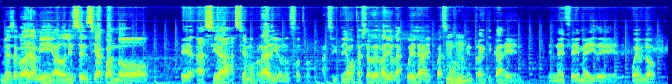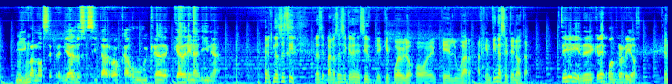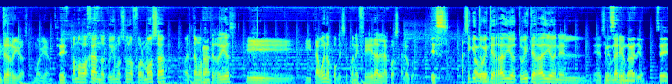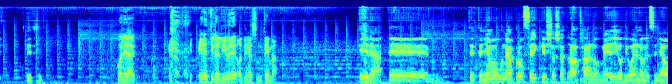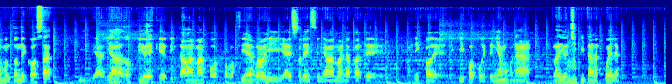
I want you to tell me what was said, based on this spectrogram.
me hace acordar a mi adolescencia cuando eh, hacía, hacíamos radio nosotros. Así que teníamos taller de radio en la escuela y después hacíamos también prácticas en, en una FM ahí de, del pueblo. Y cuando se prendía la lucecita roja, uy, qué, adrenalina. no sé si. No sé, no sé si querés decir de qué pueblo o de qué lugar. Argentina se te nota. Sí, de Crespo, Entre Ríos. Entre Ríos, muy bien. Vamos bajando, tuvimos uno Formosa, estamos ah. Entre Ríos y, está bueno porque se pone federal la cosa, loco. Es. Así que tuviste radio, tuviste radio en el, en el secundario. En el secundario, sí, sí, sí. ¿Cuál era? ¿Era estilo libre o tenías un tema? Era. Eh, teníamos una profe que ella ya trabajaba en los medios y bueno, nos enseñaba un montón de cosas. Y había dos pibes que pintaban más por, por los fierros y a eso le enseñaba más la parte de manejo del equipo, porque teníamos una radio chiquita en la escuela.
